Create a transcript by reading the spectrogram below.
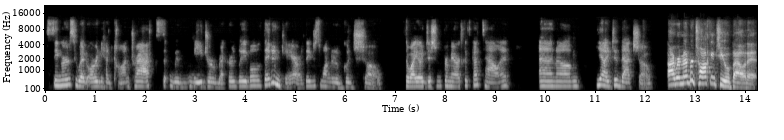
singers who had already had contracts with major record labels. They didn't care. They just wanted a good show. So I auditioned for America's Got Talent. And um, yeah, I did that show. I remember talking to you about it.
